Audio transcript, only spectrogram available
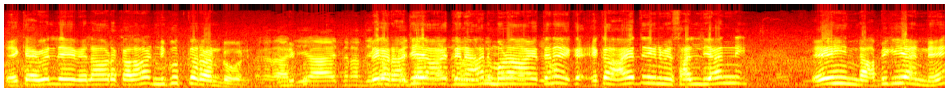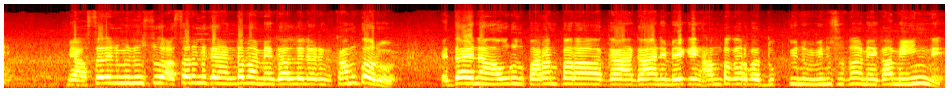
ඒක ඇවිල්ලා ඒ වෙලාවට කලාවට නිකුත් කරන්න ඕනේ රජයේ ආයතන දෙක ඒක රජයේ ආයතන හරි මොන ආයතන එක එක ආයතනෙක මේ සල්ලි යන්නේ. ඒ හින්දා අපි කියන්නේ මේ අසරණ මිනිස්සු අසරණ කරන්න තමයි මේ ගල්වල කම්කරුවෝ. එදා එන අවුරුදු පරම්පරාව ගානේ මේකෙන් හම්බ කරපු දුක් විඳින මිනිස්සු තමයි මේ ගමේ ඉන්නේ.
